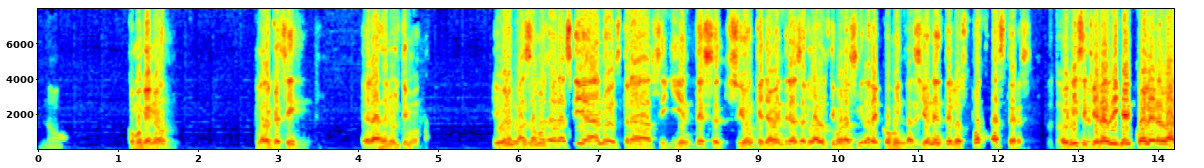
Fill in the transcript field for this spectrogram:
No, ¿Cómo que no? Claro que sí. Eras el último. Y bueno, pasamos ahora sí a nuestra siguiente sección, que ya vendría a ser la última, ahora sí, recomendaciones de los podcasters. Hoy ni siquiera dije cuál era la,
